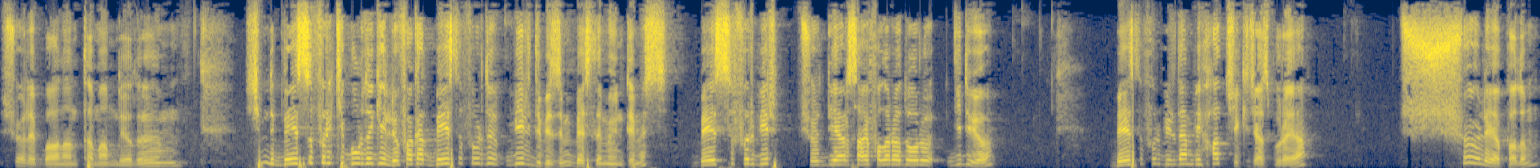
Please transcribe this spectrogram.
şöyle bağlantı tamamlayalım. Şimdi B02 burada geliyor fakat B01'di 1'di bizim besleme ünitemiz. B01 şöyle diğer sayfalara doğru gidiyor. B01'den bir hat çekeceğiz buraya. Şöyle yapalım.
